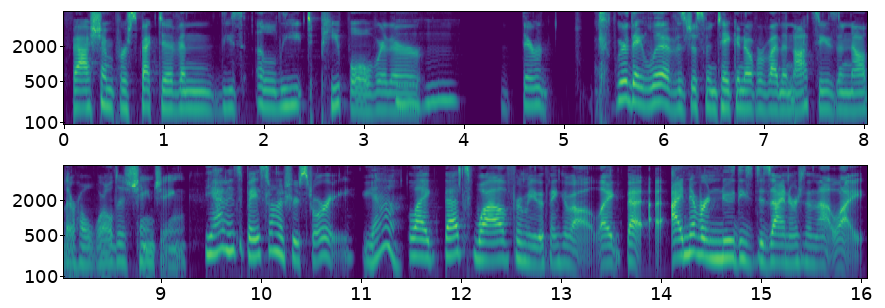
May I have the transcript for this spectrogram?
fashion perspective and these elite people where they're, Mhm. They're, where they live has just been taken over by the Nazis and now their whole world is changing. Yeah, and it's based on a true story. Yeah. Like that's wild for me to think about. Like that, I never knew these designers in that light.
